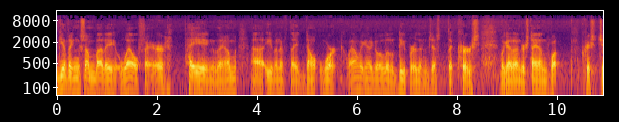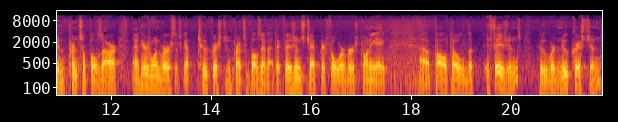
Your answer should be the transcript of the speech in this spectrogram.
giving somebody welfare paying them uh, even if they don't work. Well, we got to go a little deeper than just the curse. We got to understand what Christian principles are. And here's one verse that's got two Christian principles in it. Ephesians chapter 4 verse 28. Uh, Paul told the Ephesians who were new Christians,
